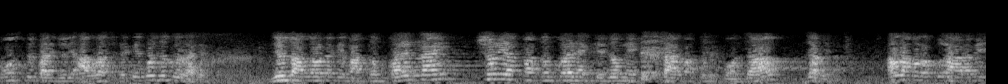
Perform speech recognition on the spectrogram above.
পৌঁছতে পারি যদি আল্লাহ সেটাকে বৈধ করে রাখেন। যেহেতু আল্লাহ তাকে মাধ্যম করেন নাই, শরীয়ত মাধ্যম করেন নাই সেজন্য তার মাধ্যমে পৌঁছাও যাবে না। আল্লাহ রব্বুল আলমী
